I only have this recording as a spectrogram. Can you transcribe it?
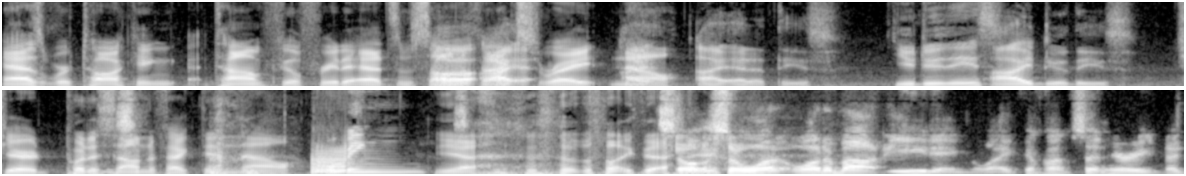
as we're talking. Tom, feel free to add some sound Uh, effects I- right now. I, I edit these. you do these, I do these. Jared. Put a sound effect in now. Bing. Yeah, like that. So, so what? What about eating? Like, if I'm sitting here eating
